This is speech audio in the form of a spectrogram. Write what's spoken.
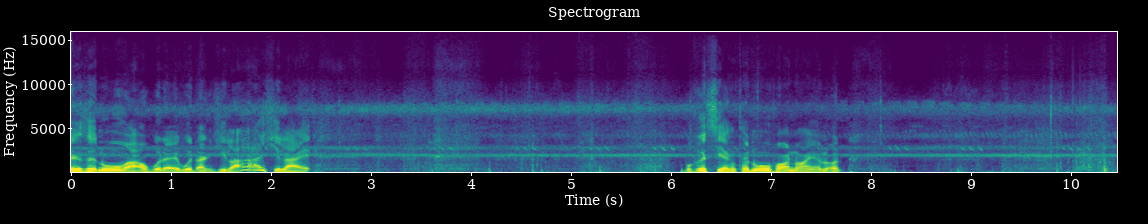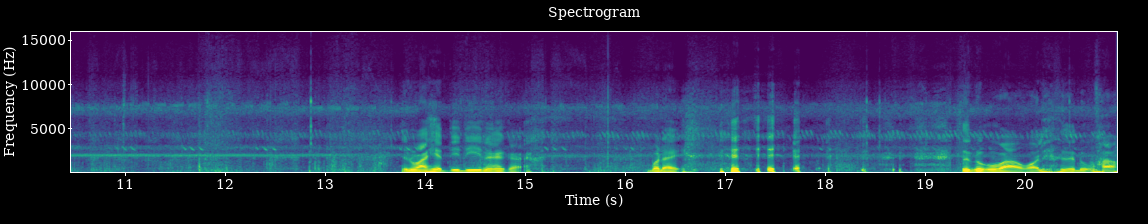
สียงสนูวาวผู้ใดผู้ดังขี้ร้ายขี้ร้ายบ่คือเสียงธนูพ่อน้อยเอรถเห็นว่าเห็ดดีๆนะกะบ่ได้ สนูวาวก่อนเลยสนูวาว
